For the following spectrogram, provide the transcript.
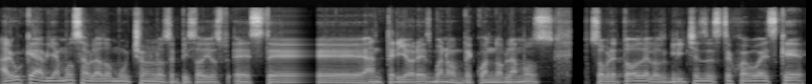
Algo que habíamos hablado mucho en los episodios este, eh, anteriores, bueno, de cuando hablamos sobre todo de los glitches de este juego, es que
